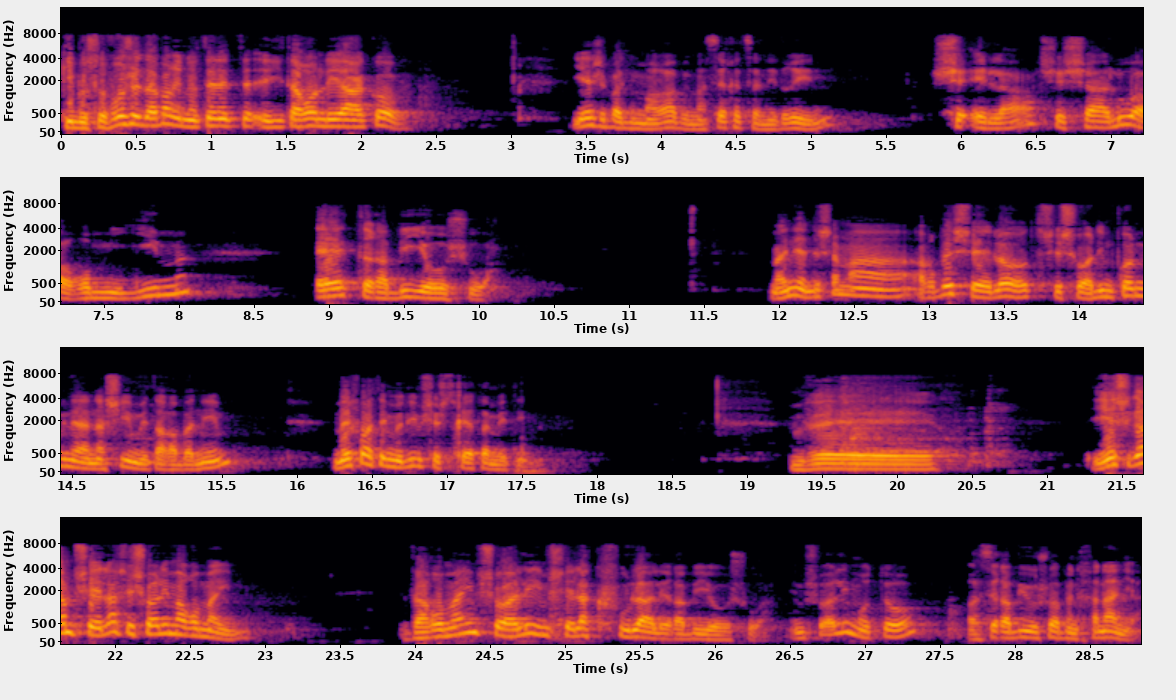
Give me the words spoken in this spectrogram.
כי בסופו של דבר היא נותנת יתרון ליעקב. יש בגמרא במסכת סנהדרין שאלה ששאלו הרומיים את רבי יהושע. מעניין, יש שם הרבה שאלות ששואלים כל מיני אנשים את הרבנים, מאיפה אתם יודעים שיש תחיית המתים? ויש גם שאלה ששואלים הרומאים, והרומאים שואלים שאלה כפולה לרבי יהושע. הם שואלים אותו, זה רבי יהושע בן חנניה.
